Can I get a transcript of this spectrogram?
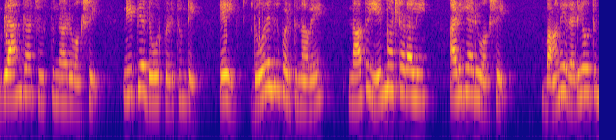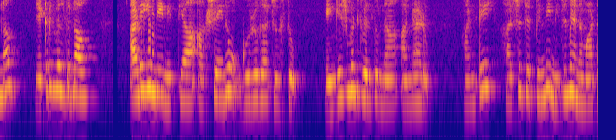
బ్లాంక్గా చూస్తున్నాడు అక్షయ్. నిత్య డోర్ పెడుతుంటే ఏయ్ డోర్ ఎందుకు పెడుతున్నావే? నాతో ఏం మాట్లాడాలి? అడిగాడు అక్షయ్. బాగానే రెడీ అవుతున్నావు? ఎక్కడికి వెళ్తున్నావు? అడిగింది నిత్య అక్షయ్ను గుర్రుగా చూస్తూ. ఎంగేజ్మెంట్కి వెళ్తున్నా? అన్నాడు. అంటే హర్ష చెప్పింది నిజమే అన్నమాట.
